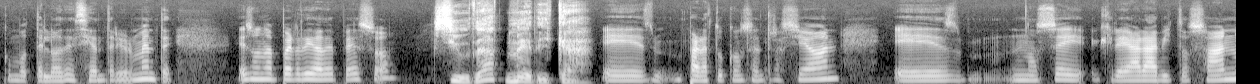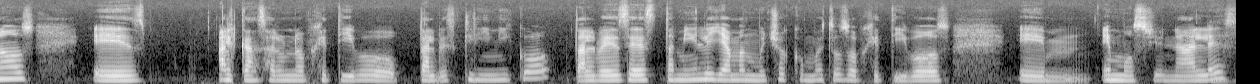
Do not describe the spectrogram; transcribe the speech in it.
como te lo decía anteriormente. Es una pérdida de peso, Ciudad Médica. es para tu concentración, es, no sé, crear hábitos sanos, es alcanzar un objetivo tal vez clínico, tal vez es, también le llaman mucho como estos objetivos em, emocionales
